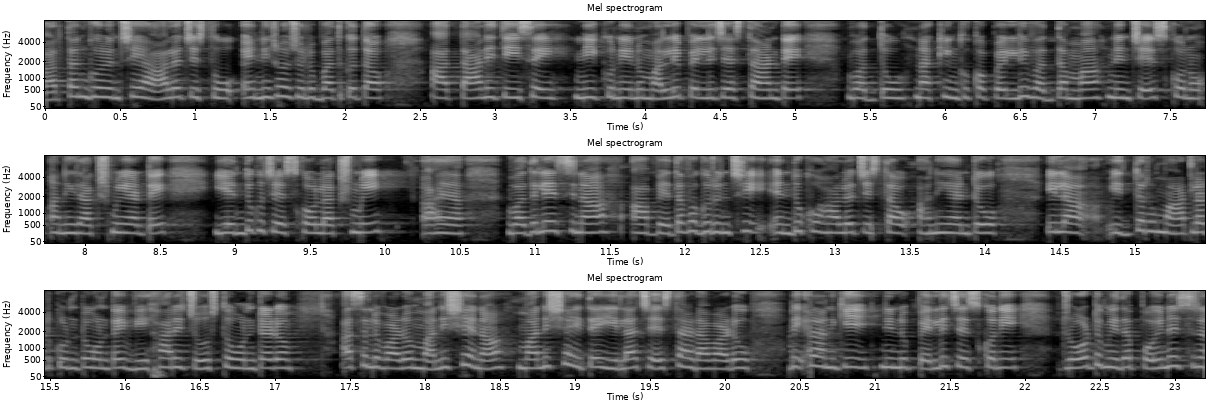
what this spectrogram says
భర్తను గురించి ఆలోచిస్తూ ఎన్ని రోజులు బతుకుతావు? ఆ తాళి తీసేయి. నీకు నేను మళ్ళీ పెళ్ళి చేస్తా అంటే వద్దు. నాకు ఇంకొక పెళ్ళి వద్దమ్మా. నేను చేసుకోను అని లక్ష్మి అంటే ఎందుకు చేసుకో లక్ష్మి? ఆ అయినా ఆ విధవ గురించి ఎందుకు ఆలోచిస్తావు అని అంటూ ఇలా ఇద్దరు మాట్లాడుకుంటూ ఉంటే విహారి చూస్తూ ఉంటాడు. అసలు వాడు మనిషేనా? మనిషి అయితే ఇలా చేస్తాడా వాడు? దానికి నిన్ను పెళ్ళి చేసుకొని రోడ్డు మీద పోయినేసిన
